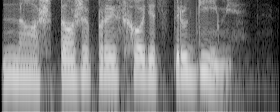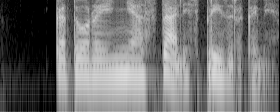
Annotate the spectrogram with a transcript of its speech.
Но что же происходит с другими, которые не остались призраками?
